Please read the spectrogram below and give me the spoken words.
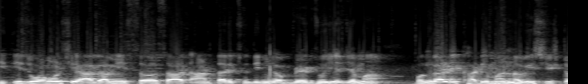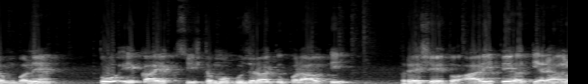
સ્થિતિ જોવા મળશે. આગામી છ, સાત, આઠ તારીખ સુધીની અપડેટ જોઈએ. જેમાં બંગાળની ખાડીમાં નવી સિસ્ટમ બને તો એકાએક સિસ્ટમો ગુજરાત ઉપર આવતી રહેશે. તો આ રીતે અત્યારે હાલ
